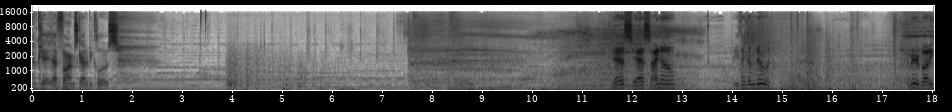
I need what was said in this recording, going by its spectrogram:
Okay, that farm's got to be close. Yes, yes, I know. What do you think I'm doing? Come here, buddy.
